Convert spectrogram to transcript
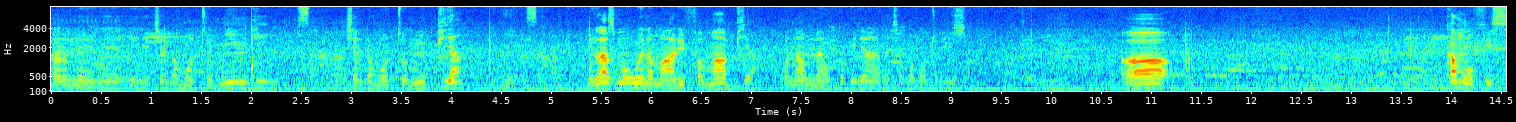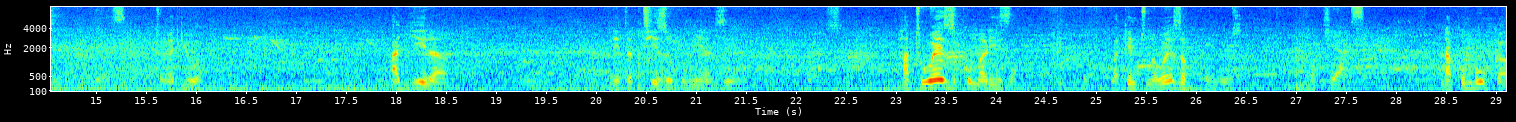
karne yenye, yenye changamoto nyingi, Sana. changamoto mpya. Nyingi sana. Ni lazima uwe na maarifa mapya kwa namna ya kukabiliana na changamoto hizo. Okay. Ah, kama ofisi Yes. tunajua ajira ni tatizo dunia nzima. Hatuwezi kumaliza, lakini tunaweza kupunguza. Kwa kiasi. Nakumbuka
